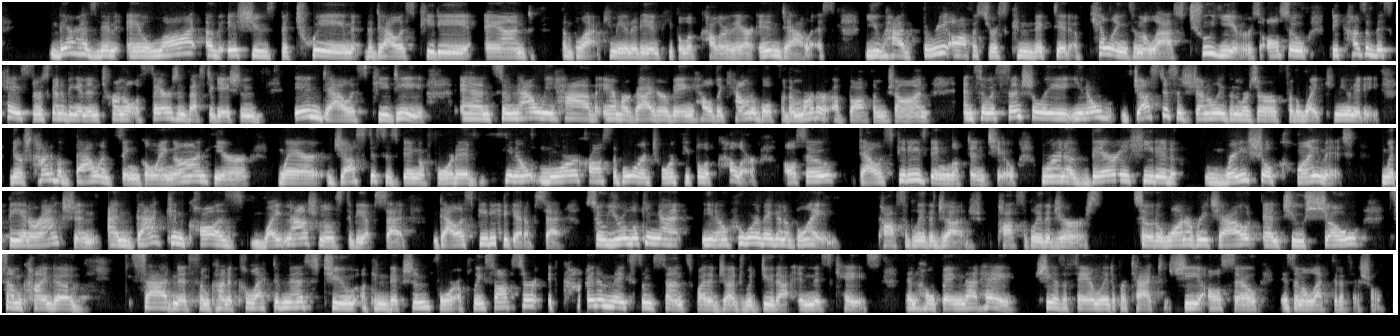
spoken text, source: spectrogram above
there has been a lot of issues between the Dallas PD and the Black community and people of color there in Dallas. You had three officers convicted of killings in the last two years. Also, because of this case, there's going to be an internal affairs investigation in Dallas PD. And so now we have Amber Geiger being held accountable for the murder of Botham Jean. And so essentially, you know, justice has generally been reserved for the white community. There's kind of a balancing going on here where justice is being afforded, you know, more across the board toward people of color. Also, Dallas PD is being looked into. We're in a very heated racial climate with the interaction, and that can cause white nationalists to be upset, Dallas PD to get upset. So you're looking at, you know, who are they going to blame? Possibly the judge, possibly the jurors. So to want to reach out and to show some kind of sadness, some kind of collectiveness to a conviction for a police officer, it kind of makes some sense why the judge would do that in this case and hoping that, hey, she has a family to protect. She also is an elected official.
